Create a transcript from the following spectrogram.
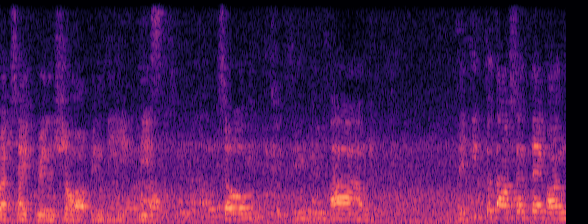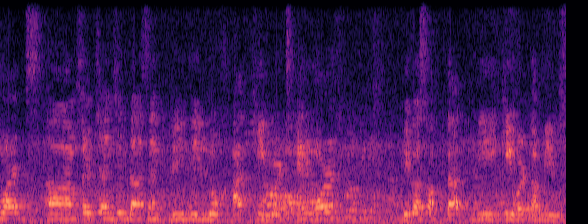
website will show up in the list so um, I think 2010 onwards um, search engine doesn't really look at keywords anymore because of that the keyword abuse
